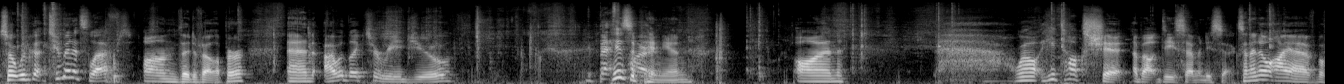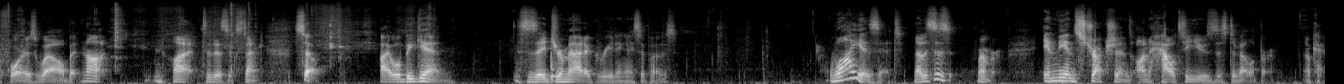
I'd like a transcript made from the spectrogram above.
So we've got two minutes left on the developer, and I would like to read you his part. opinion on. Well, he talks shit about D76, and I know I have before as well, but not not to this extent. So, I will begin. This is a dramatic reading, I suppose. Why is it? Now, this is remember in the instructions on how to use this developer. Okay.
